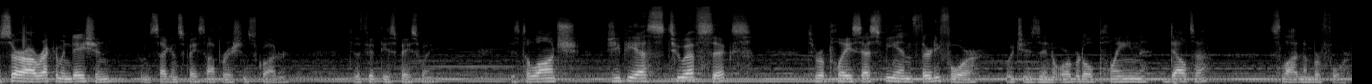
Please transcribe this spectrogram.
sir, our recommendation from the 2nd Space Operations Squadron to the 50th Space Wing is to launch GPS 2F6 to replace SVN 34, which is in orbital plane delta, slot number 4.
